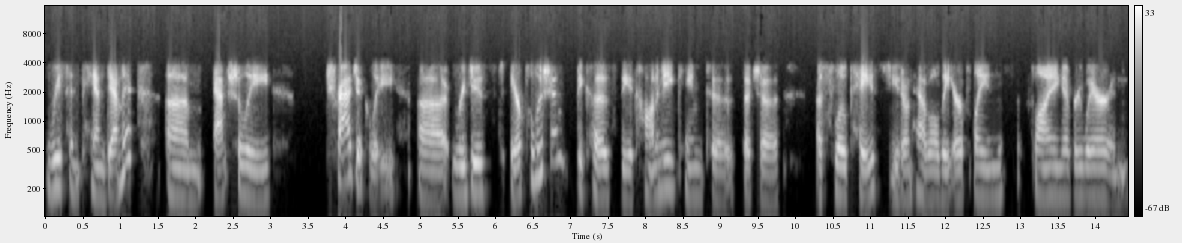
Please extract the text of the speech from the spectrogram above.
recent pandemic um, actually tragically uh, reduced air pollution because the economy came to such a, a slow pace. You don't have all the airplanes flying everywhere and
